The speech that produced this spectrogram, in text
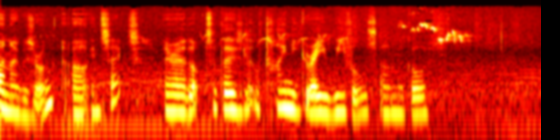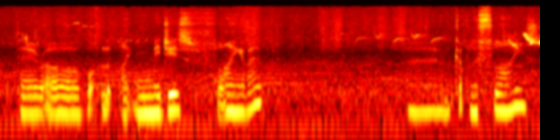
And I was wrong, are insects. There are lots of those little tiny grey weevils on the gorse. There are what look like midges flying about. Um, a couple of flies.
